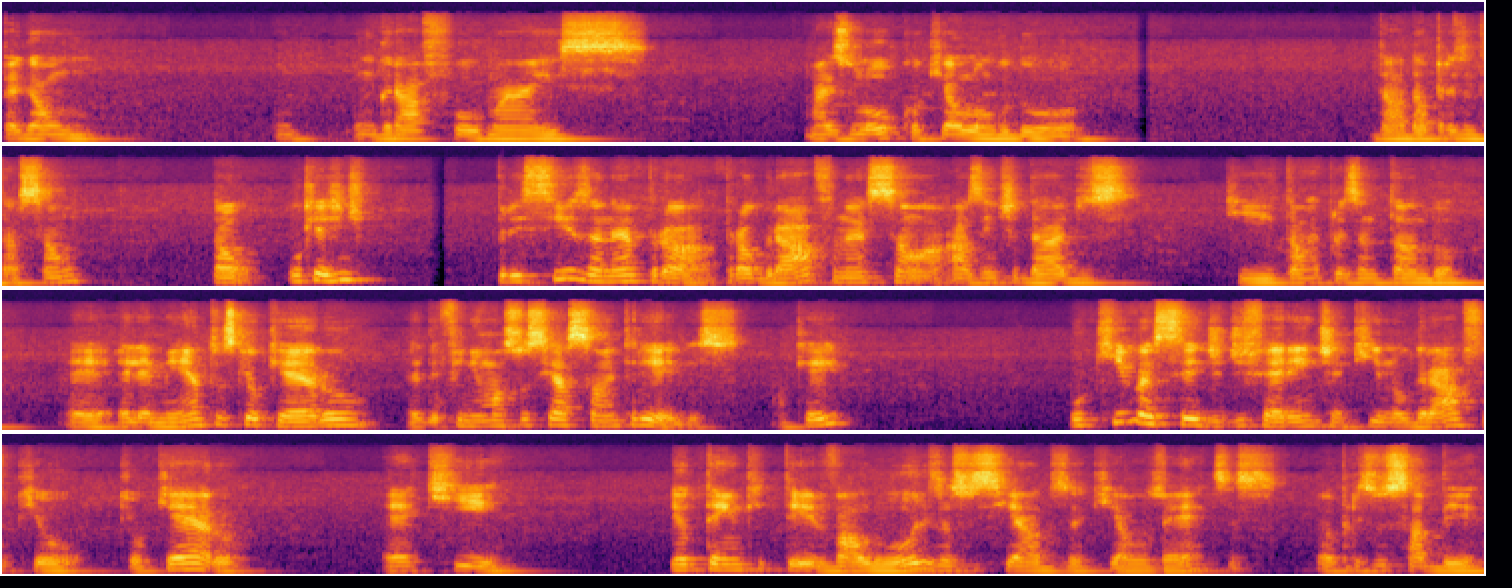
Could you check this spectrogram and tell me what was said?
Pegar um, um, um grafo mais, mais louco aqui ao longo do, da, da apresentação. Então, o que a gente precisa né, para o grafo né, são as entidades que estão representando é, elementos que eu quero é, definir uma associação entre eles, ok? O que vai ser de diferente aqui no grafo que eu, que eu quero é que eu tenho que ter valores associados aqui aos vértices, eu preciso saber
